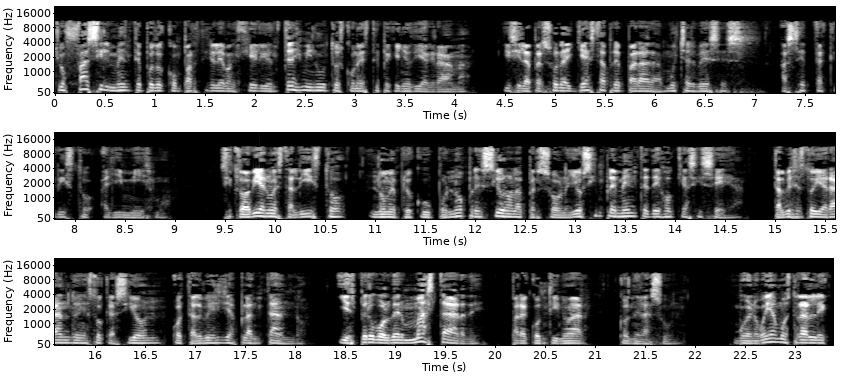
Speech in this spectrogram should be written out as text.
Yo fácilmente puedo compartir el Evangelio en tres minutos con este pequeño diagrama. Y si la persona ya está preparada, muchas veces acepta a Cristo allí mismo. Si todavía no está listo, no me preocupo, no presiono a la persona, yo simplemente dejo que así sea. Tal vez estoy arando en esta ocasión o tal vez ya plantando. Y espero volver más tarde para continuar con el asunto. Bueno, voy a mostrarle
